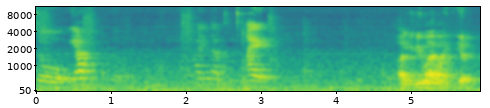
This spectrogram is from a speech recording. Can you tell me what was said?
so yeah hi I I give you my mic yup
